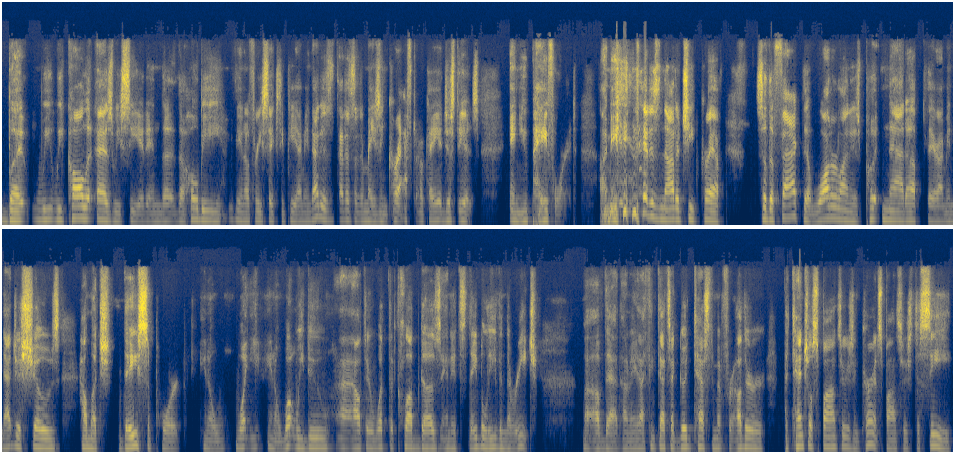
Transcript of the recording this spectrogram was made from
but we, we call it as we see it in the, the Hobie, you know, 360p. I mean, that is, that is an amazing craft. Okay. It just is. And you pay for it. I mean, that is not a cheap craft. So the fact that Waterline is putting that up there, I mean, that just shows how much they support, you know, what you, you know, what we do uh, out there, what the club does, and it's they believe in the reach uh, of that. I mean, I think that's a good testament for other potential sponsors and current sponsors to see.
